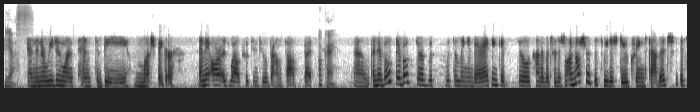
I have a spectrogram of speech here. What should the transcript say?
yes. and the Norwegian ones tend to be much bigger, and they are as well cooked into a brown sauce. But okay. Um, and they're both they're both served with with the lingonberry. I think it's still kind of a traditional. I'm not sure if the Swedish do creamed cabbage. It's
